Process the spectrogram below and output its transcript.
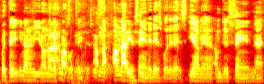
But they, you know what I mean. You don't know I their cart understand what rotations. I'm not. saying. I'm not even saying it is what it is. You know what I mean? I'm just saying that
